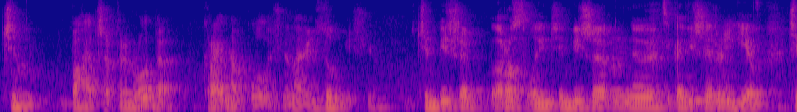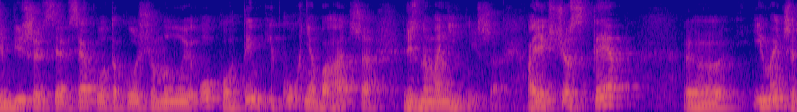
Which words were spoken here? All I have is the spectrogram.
чим багатша природа, край навколишньо, навіть зовнішньо. Чим більше рослин, чим більше цікавіший рельєф, чим більше вся, всякого такого, що милує око, тим і кухня багатша, різноманітніша. А якщо степ, і менше,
